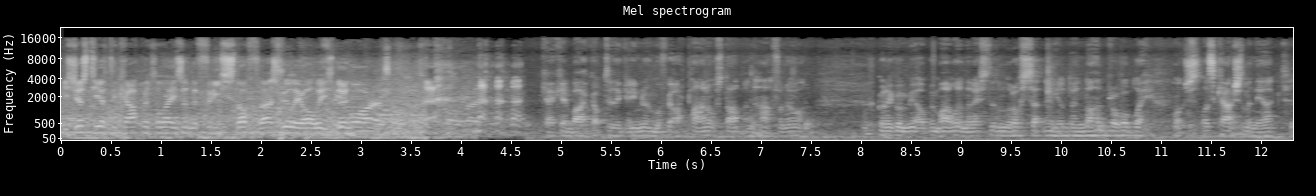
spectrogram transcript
he's just here to capitalise on the free stuff. That's really all he's doing. Kicking back up to the green room. We've got our panel starting in half an hour. We're going to go meet up with Marley and the rest of them. They're all sitting here doing nothing probably. Let's let's catch them in the act.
